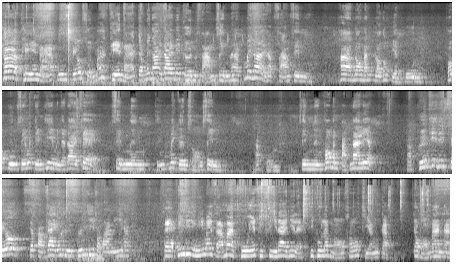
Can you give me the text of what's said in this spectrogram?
ถ้าเทหนาปูนเซลส่วนมากเทหนาจะไม่ได้ได้ไม่เกิน3เซนนะครับ ไม่ได้ครับ3เซนถ้านอกนั้นเราต้องเปลี่ยนปูน เพราะปูนเซลเต็มที่มันจะได้แค่ เซนหนึ่งถึงไม่เกิน2เซนครับผมเซนหนึ่งเพราะมันปรับหน้าเรียบครับพื้นที่ที่เซลล์จะปรับได้ก็คือพื้นที่ประมาณนี้ครับ แต่พื้นที่อย่างนี้ไม่สามารถปู SPC ได้นี่แหละ ที่ผู้รับเหมาเขาเถียงกับเจ้าของบ้านทาง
